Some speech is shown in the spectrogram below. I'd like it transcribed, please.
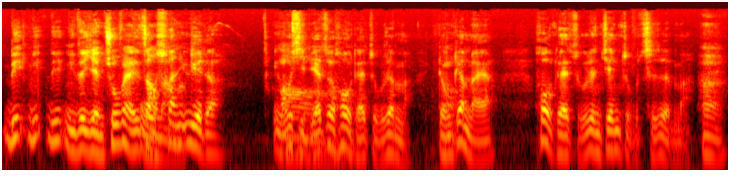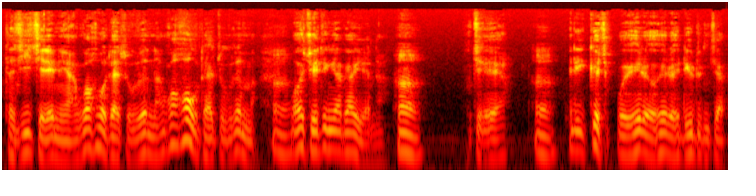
你你你你的演出费还是照算月的、啊，因为我是底下做后台主任嘛，重点来啊，后台主任兼主持人嘛，嗯但是一个年我后台主任啊，我后台主任嘛，嗯我要决定要不要演啊，嗯一个啊，嗯。你叫一杯迄个迄个柳丁汁啊，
